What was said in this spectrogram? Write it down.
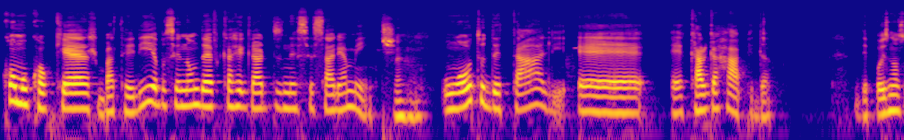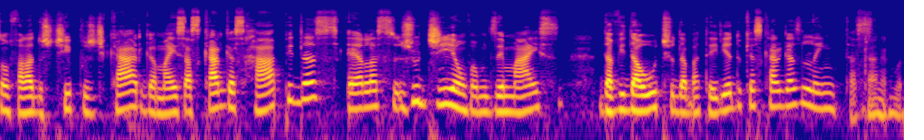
como qualquer bateria, você não deve carregar desnecessariamente. Uhum. Um outro detalhe é, é carga rápida. Depois nós vamos falar dos tipos de carga, mas as cargas rápidas, elas judiam, vamos dizer, mais da vida útil da bateria do que as cargas lentas. Caramba.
